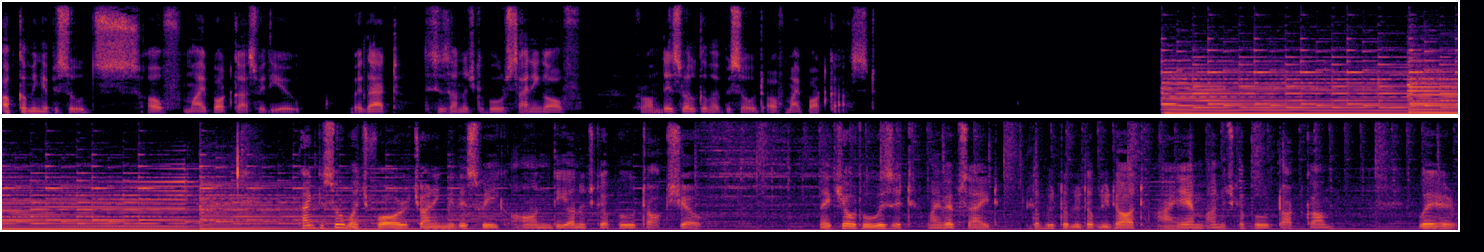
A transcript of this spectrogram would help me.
upcoming episodes of my podcast with you. With that, this is Anuj Kapoor signing off from this welcome episode of my podcast. Thank you so much for joining me this week on the Anuj Kapoor Talk Show. Make sure to visit my website www.iamanujkapoor.com where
